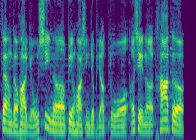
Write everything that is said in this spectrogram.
这样的话，游戏呢变化性就比较多，而且呢，它的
